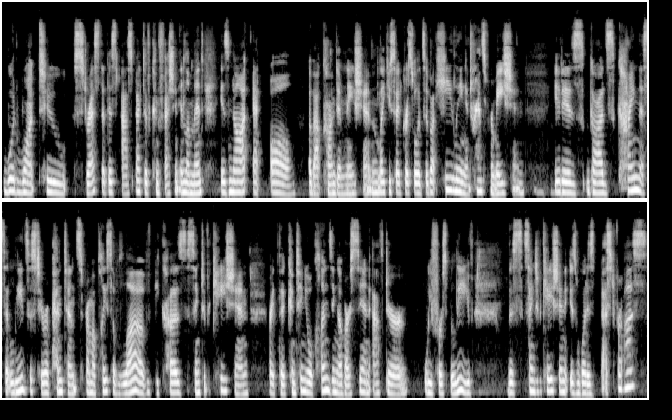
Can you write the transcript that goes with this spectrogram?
would want to stress that this aspect of confession and lament is not at all about condemnation. Like you said, Crystal, it's about healing and transformation. It is God's kindness that leads us to repentance from a place of love because sanctification, right, the continual cleansing of our sin after we first believe, this sanctification is what is best for us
